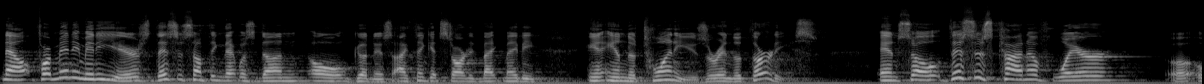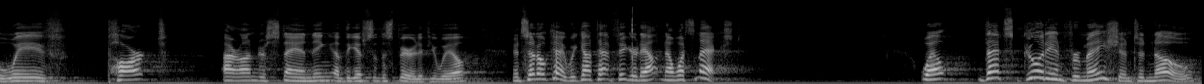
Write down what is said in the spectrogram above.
Now, for many, many years, this is something that was done, oh goodness, I think it started back maybe in, in the 20s or in the 30s. And so this is kind of where uh, we've parked our understanding of the gifts of the Spirit, if you will, and said, okay, we got that figured out. Now what's next? Well, that's good information to know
